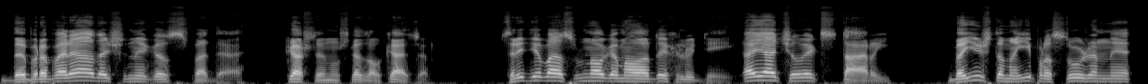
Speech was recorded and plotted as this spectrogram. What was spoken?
«Добропорядочные господа», — кашлянув сказал Казер, — «среди вас много молодых людей, а я человек старый, Боюсь, что мои простуженные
